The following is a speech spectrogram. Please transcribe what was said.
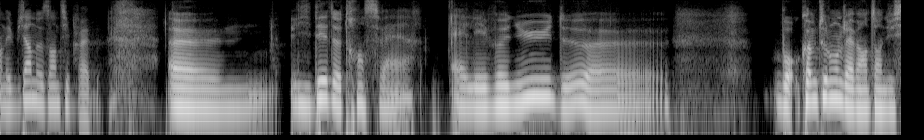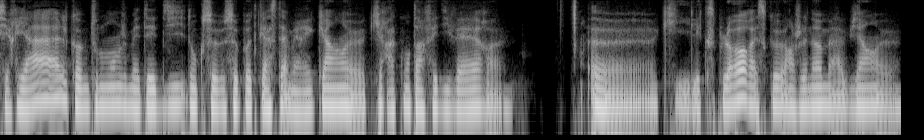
On est bien aux antipodes. Euh, l'idée de transfert, elle est venue de euh, bon, comme tout le monde, j'avais entendu Serial, comme tout le monde, je m'étais dit donc ce, podcast américain euh, qui raconte un fait divers, qui l'explore. Est-ce qu'un jeune homme a bien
